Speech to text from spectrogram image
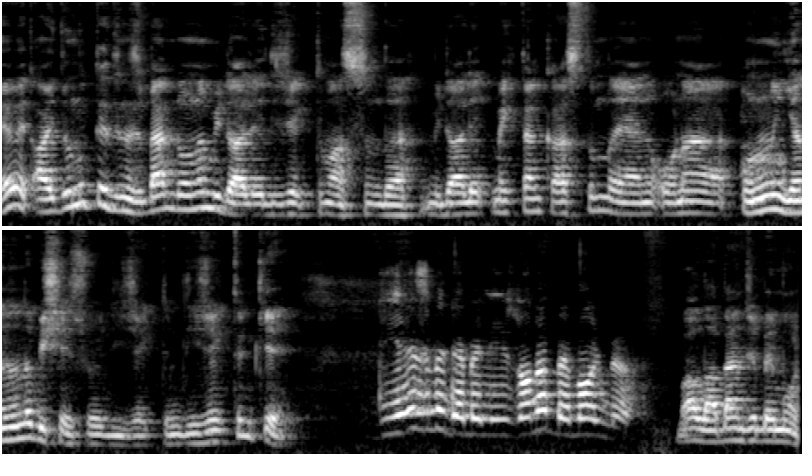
Evet aydınlık dediniz. Ben de ona müdahale edecektim aslında. Müdahale etmekten kastım da yani ona onun yanına bir şey söyleyecektim. Diyecektim ki Diyez mi demeliyiz ona bemol mü? vallahi bence bemol.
